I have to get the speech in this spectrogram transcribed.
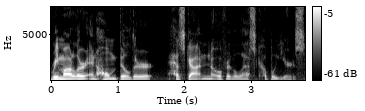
remodeler and home builder has gotten over the last couple years.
